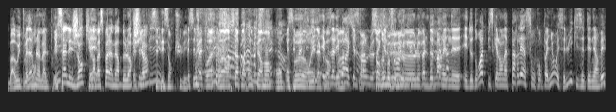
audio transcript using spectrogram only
Bah oui, toujours. Madame l'a mal pris. Mais ça, les gens qui Et- ramassent pas la merde de leur Mais c'est chien, pas fini. c'est des enculés. Mais c'est pas fini. Ouais, ouais, alors ça, par Ah, contre, mais clairement, d'accord. on, Mais on c'est peut, pas on fini, est et d'accord. vous allez voir à quel point le, Sans à quel point homophobie le, aucune. le Val-de-Marne est, est de droite, puisqu'elle en a parlé à son compagnon et c'est lui qui s'est énervé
